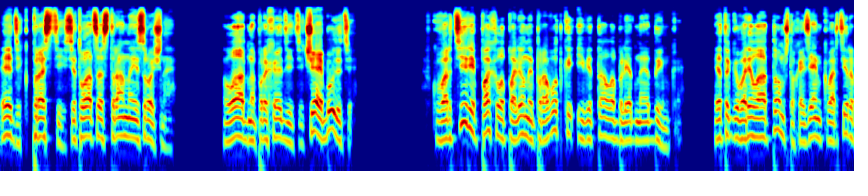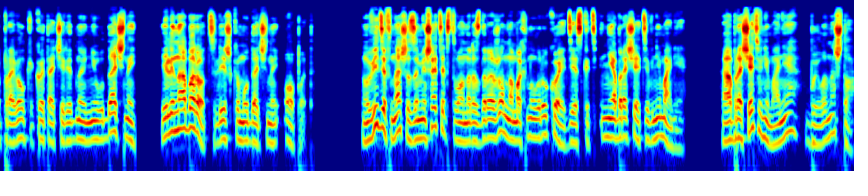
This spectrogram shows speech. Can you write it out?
«Эдик, прости, ситуация странная и срочная». «Ладно, проходите. Чай будете?» В квартире пахло паленой проводкой и витала бледная дымка. Это говорило о том, что хозяин квартиры провел какой-то очередной неудачный или, наоборот, слишком удачный опыт. Увидев наше замешательство, он раздраженно махнул рукой, дескать, не обращайте внимания. А обращать внимание было на что.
